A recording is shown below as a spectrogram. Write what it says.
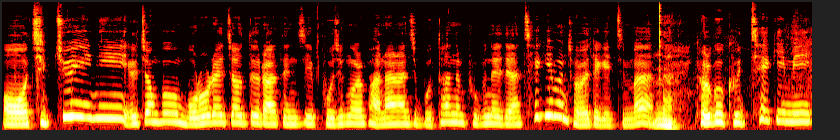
어, 집주인이 일정 부분 모럴레저드라든지 보증금을 반환하지 못하는 부분에 대한 책임은 져야 되겠지만 네. 결국 그 책임이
